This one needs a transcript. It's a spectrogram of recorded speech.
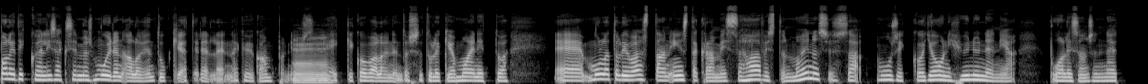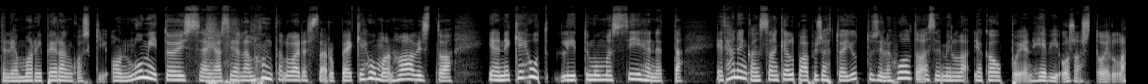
poliitikkojen lisäksi myös muiden alojen tukijat edelleen näkyy kampanjassa. Mm. Heikki Kovalainen tuossa tulikin jo mainittua. Eh, mulla tuli vastaan Instagramissa Haaviston mainos, jossa muusikko Jouni Hynynen ja puolisonsa näyttelijä Mari Peränkoski on lumitöissä ja siellä lunta luodessa rupeaa kehumaan Haavistoa. Ja ne kehut liittyy muun muassa siihen, että, että hänen kanssaan kelpaa pysähtyä juttusille huoltoasemilla ja kauppojen heviosastoilla.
